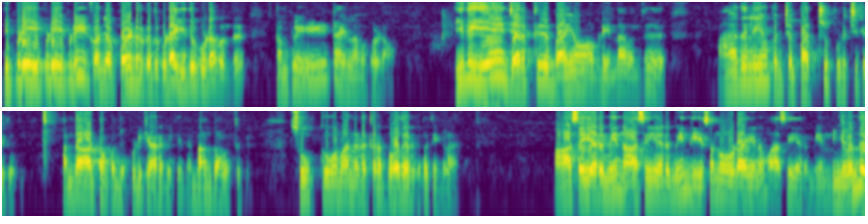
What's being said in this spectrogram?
இப்படி இப்படி இப்படி கொஞ்சம் போயிட்டு இருக்கிறது கூட இது கூட வந்து கம்ப்ளீட்டா இல்லாம போயிடும். இது ஏன் ஜர்க்கு பயம் அப்படின்னா வந்து அதுலேயும் கொஞ்சம் பற்று பிடிச்சிக்குது. அந்த ஆட்டம் கொஞ்சம் பிடிக்க ஆரம்பிக்குது நான் பாவத்துக்கு நடக்கிற போதை இருக்கு பார்த்தீங்களா ஆசை அருமீன் ஆசை அருமீன் இசனோடாயினும் ஆசை அருமீன். நீங்க வந்து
